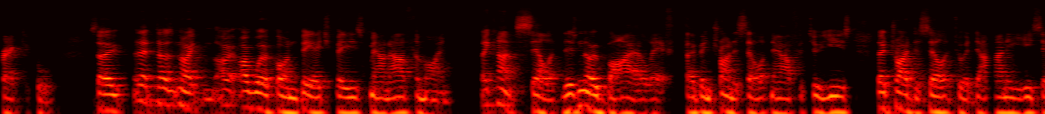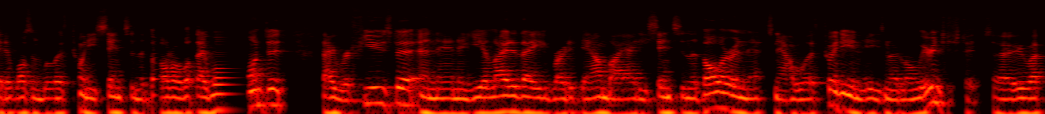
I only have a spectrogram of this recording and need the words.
practical. So that does no, I, I work on BHP's Mount Arthur mine. They can't sell it. There's no buyer left. They've been trying to sell it now for two years. They tried to sell it to Adani. He said it wasn't worth 20 cents in the dollar what they wanted. They refused it. And then a year later, they wrote it down by 80 cents in the dollar, and that's now worth 20, and he's no longer interested. So uh,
